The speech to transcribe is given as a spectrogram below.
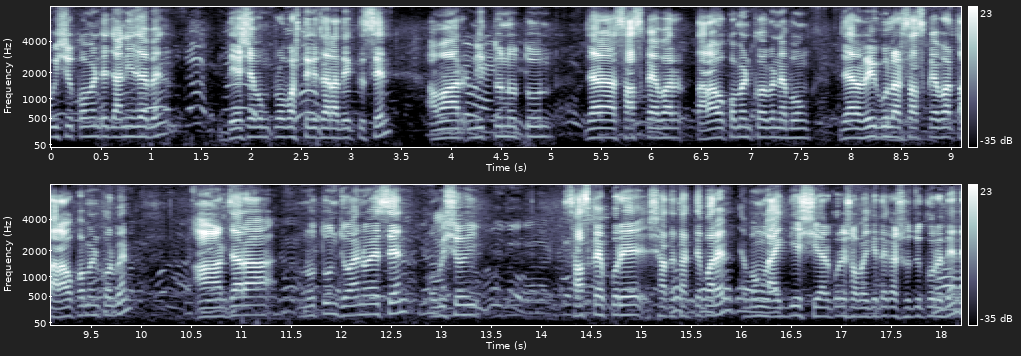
অবশ্যই কমেন্টে জানিয়ে যাবেন। দেশ এবং প্রবাস থেকে যারা দেখতেছেন আমার নিত্য নতুন যারা সাবস্ক্রাইবার তারাও কমেন্ট করবেন এবং যারা রেগুলার সাবস্ক্রাইবার তারাও কমেন্ট করবেন। আর যারা নতুন জয়েন হয়েছেন, অবশ্যই সাবস্ক্রাইব করে সাথে থাকতে পারেন এবং লাইক দিয়ে শেয়ার করে সবাইকে দেখার সুযোগ করে দেন।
